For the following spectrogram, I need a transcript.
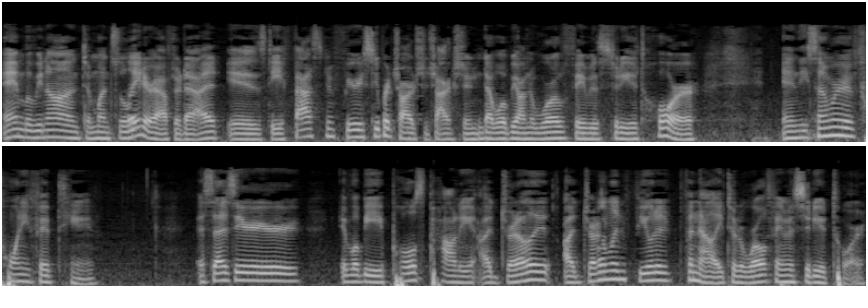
And moving on to months later after that is the Fast and Furious Supercharged attraction that will be on the world famous studio tour in the summer of 2015. It says here it will be pulse pounding adrenaline adrenaline fueled finale to the world famous studio tour.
